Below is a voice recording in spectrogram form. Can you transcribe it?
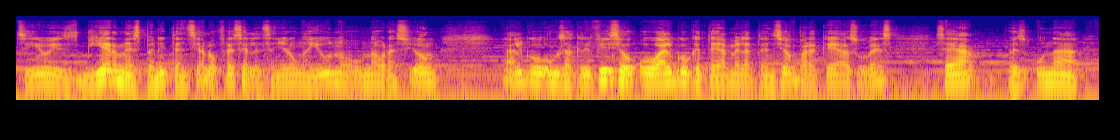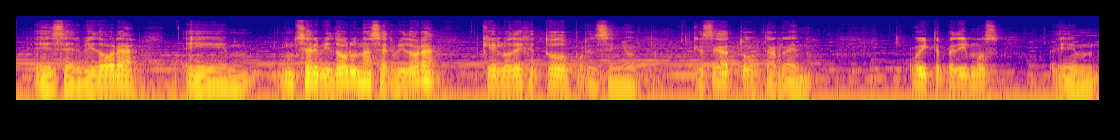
Si hoy es viernes penitencial, ofrécele al Señor un ayuno, una oración, algo, un sacrificio o algo que te llame la atención para que a su vez sea pues una eh, servidora, eh, un servidor, una servidora que lo deje todo por el Señor, que sea todo terreno. Hoy te pedimos em,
